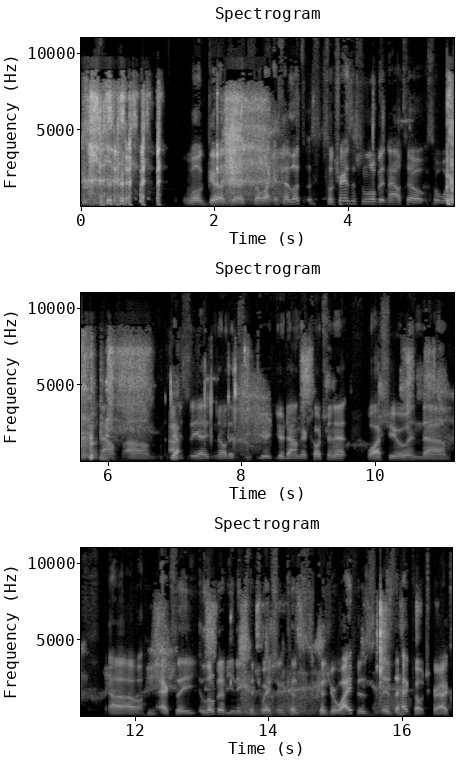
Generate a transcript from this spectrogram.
well, good, good. So, like I said, let's so transition a little bit now to so what you're doing now. Um, obviously, yeah. I know that you're you're down there coaching at WashU, and um, uh, actually a little bit of a unique situation because because your wife is is the head coach, correct?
